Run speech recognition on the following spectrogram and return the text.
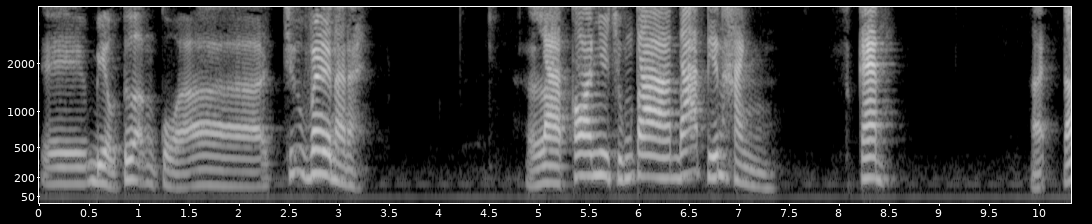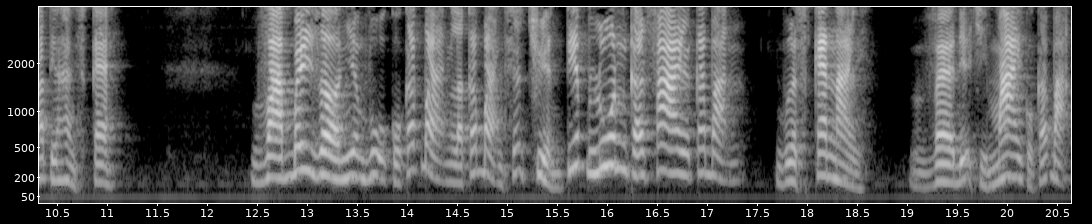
ý, biểu tượng của à, chữ V này này. Là coi như chúng ta đã tiến hành scan. Đấy, đã tiến hành scan. Và bây giờ nhiệm vụ của các bạn là các bạn sẽ chuyển tiếp luôn cái file các bạn vừa scan này về địa chỉ mai của các bạn.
